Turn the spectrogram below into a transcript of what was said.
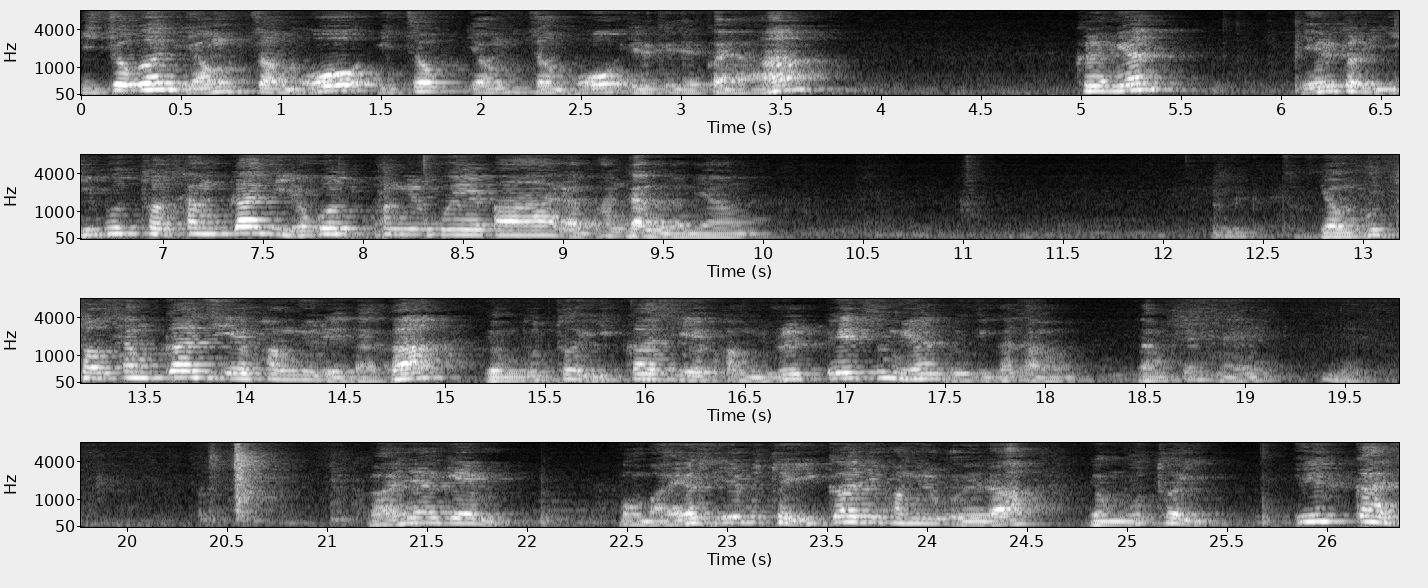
이쪽은 0.5, 이쪽 0.5 이렇게 될 거야. 그러면 예를 들어 2부터 3까지 요거 확률 구해봐 라고 한다 그러면 0부터 3까지의 확률에다가 0부터 2까지의 확률을 빼주면 여기가 남, 남겠네. 네. 만약에 뭐 마이너스 1부터 2까지 확률 구해라. 0부터 1까지.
